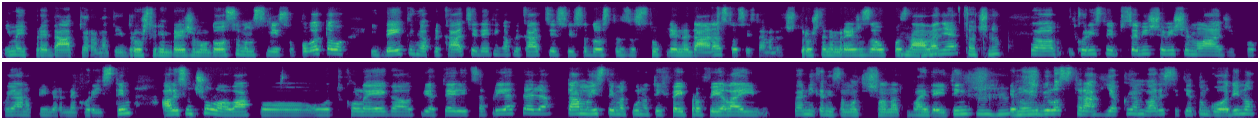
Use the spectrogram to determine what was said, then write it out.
Ima i predatora na tih društvenim mrežama u doslovnom smislu. Pogotovo i dating aplikacije. Dating aplikacije su isto dosta zastupljene danas, to se isto reći društvene mreže za upoznavanje. Mhm, točno. Koristi sve više i više mlađih, koliko ja, na primjer, ne koristim, ali sam čula ovako od kolega, od prijateljica, prijatelja. Tamo isto ima puno tih fake profila i ja nikad nisam otišla na blind dating, mm jer mi je bilo strah. Iako imam 21 godinu,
